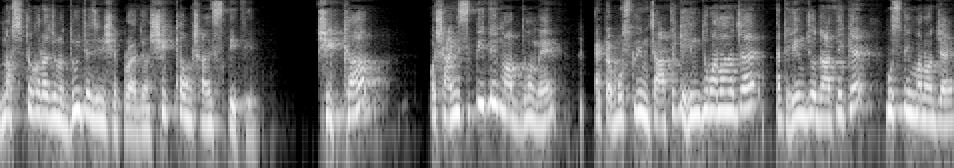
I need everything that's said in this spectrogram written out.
নষ্ট করার জন্য দুইটা জিনিসের প্রয়োজন, শিক্ষা এবং সংস্কৃতি। শিক্ষা ও সংস্কৃতির মাধ্যমে একটা মুসলিম জাতিকে হিন্দু বানানো যায়, একটা হিন্দু জাতিকে মুসলিম বানানো যায়।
